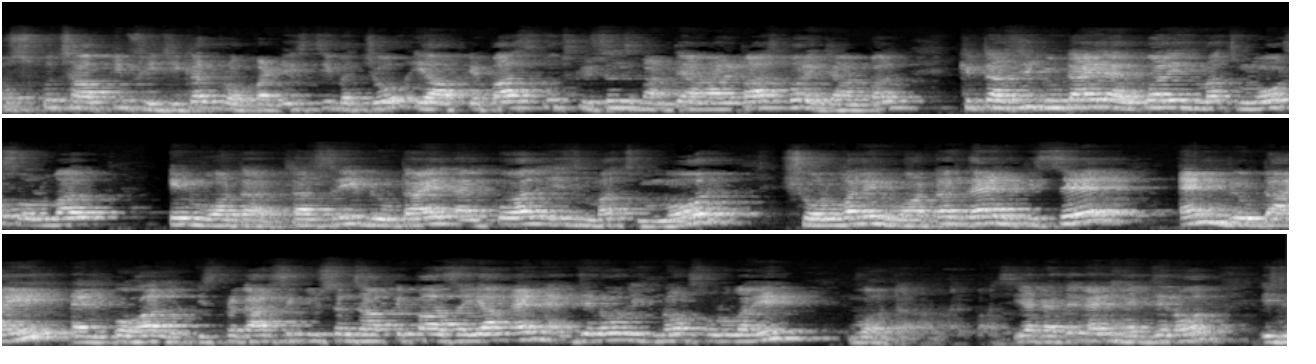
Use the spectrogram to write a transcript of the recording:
कुछ कुछ आपकी फ़िज़िकल प्रॉपर्टीज़ थी बच्चों, या आपके पास कुछ क्वेश्चंस बनते हैं। हमारे पास फॉर एग्जांपल कि tertiary butyl alcohol is much more soluble in water tertiary butyl alcohol is much more soluble in water than किससे एन ब्यूटाइल एल्कोहल इस प्रकार से क्वेश्चन आपके पास है, या N hexanol is not soluble in water हमारे पास। या कहते हैं N hexanol is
